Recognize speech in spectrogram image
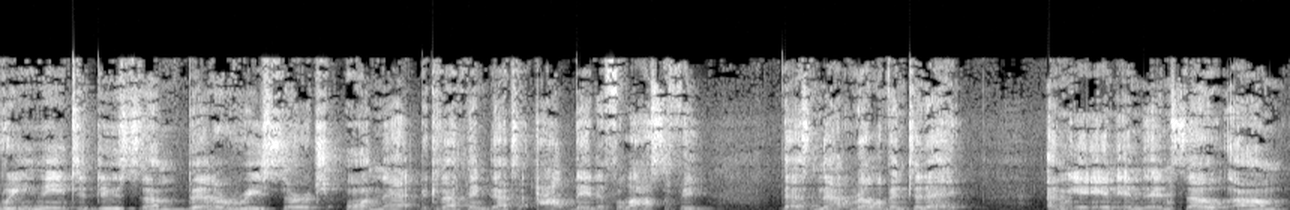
we need to do some better research on that because I think that's an outdated philosophy that's not relevant today. I mean, and, and, and so um,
